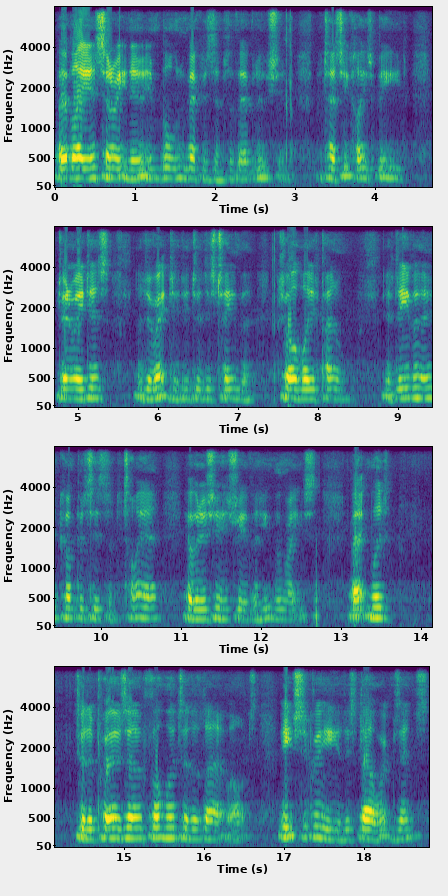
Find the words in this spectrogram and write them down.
Uh, whereby accelerating the inborn mechanisms of evolution. Fantastic high speed generators are directed into this chamber, controlled by this panel. The lever encompasses the entire evolutionary history of the human race. Backward to the proso, forward to the layout. Each degree of this dial represents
